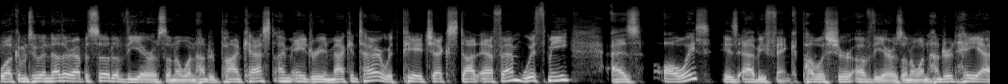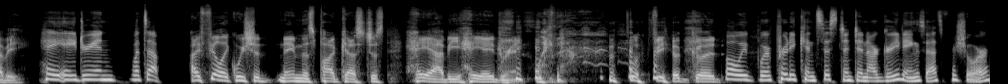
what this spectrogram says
Welcome to another episode of the Arizona 100 podcast. I'm Adrian McIntyre with PHX.FM. With me, as always, is Abbie Fink, publisher of the Arizona 100. Hey, Abbie. Hey, Adrian. What's up? I feel like we should name this podcast just Hey, Abbie. Hey, Adrian. like that would be a good. Well, we, are pretty consistent in our greetings, that's for sure.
